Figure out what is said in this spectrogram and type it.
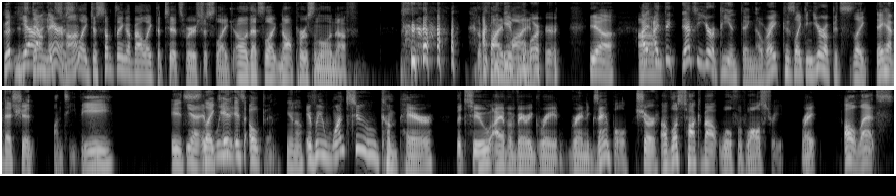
goodness, Yeah, down there, it's just huh? like just something about like the tits where it's just like, oh, that's like not personal enough. The fine line. more. Yeah, I, I Um, think that's a European thing, though, right? Because like in Europe, it's like they have that shit on TV. It's Yeah, like we- it, it's open, you know. if we want to compare the two, I have a very great grand example Sure. of let's talk about Wolf of Wall Street. Right? Oh, let's.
